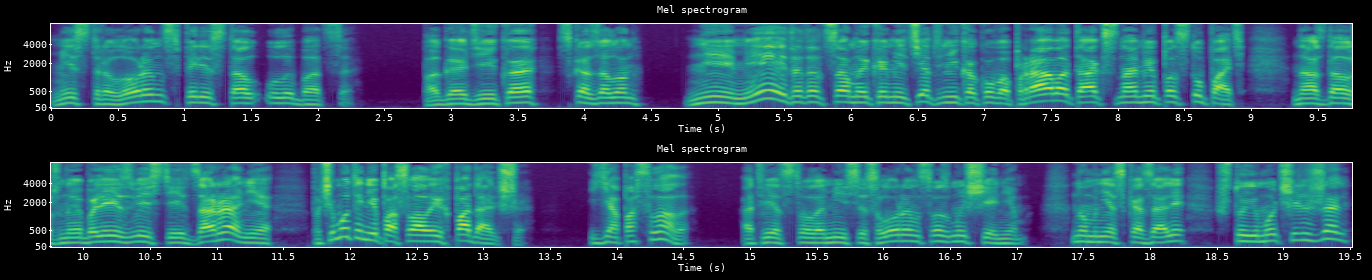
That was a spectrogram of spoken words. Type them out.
Мистер Лоренс перестал улыбаться. «Погоди-ка», — сказал он, не имеет этот самый комитет никакого права так с нами поступать. Нас должны были известить заранее. Почему ты не послала их подальше? Я послала, ответствовала миссис Лоренс с возмущением. Но мне сказали, что им очень жаль,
